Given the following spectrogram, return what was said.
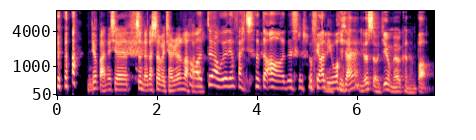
你就把那些智能的设备全扔了。哦，对啊，我有点反车的哦，那是不要理我。你想想，你的手机有没有可能爆？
